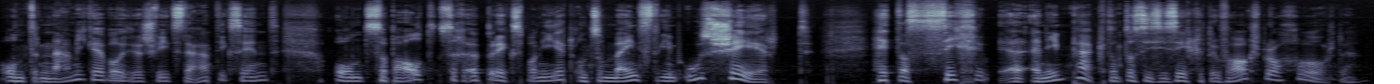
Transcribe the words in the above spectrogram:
Unternehmungen, die in der Schweiz tätig sind. Und sobald sich jemand exponiert und zum Mainstream ausschert, hat das sicher äh, einen Impact. Und da sind Sie sicher darauf angesprochen worden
